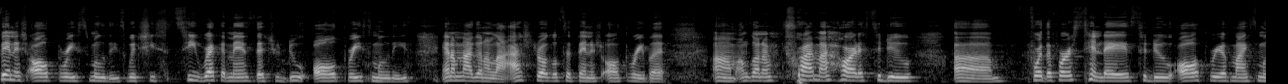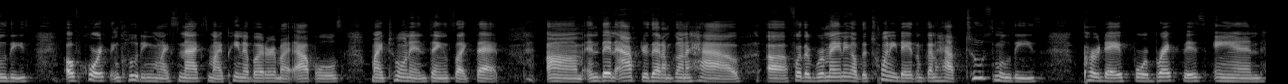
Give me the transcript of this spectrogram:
finish all three smoothies, which she, she recommends that you do all three smoothies. And I'm not going to lie, I struggle to finish all three, but um, I'm going to try my hardest to do, um, for the first 10 days, to do all three of my smoothies, of course, including my snacks, my peanut butter, my apples, my tuna, and things like that. Um, and then after that, I'm going to have, uh, for the remaining of the 20 days, I'm going to have two smoothies per day for breakfast and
